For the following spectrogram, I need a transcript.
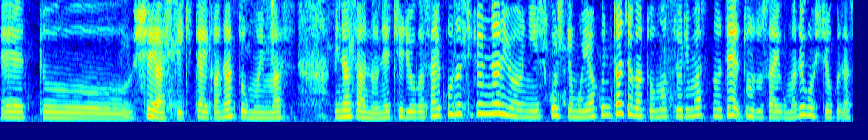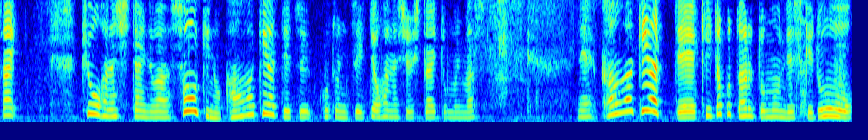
えー、っと、シェアしていきたいかなと思います。皆さんのね、治療が最高の治療になるように少しでもお役に立てばと思っておりますので、どうぞ最後までご視聴ください。今日お話ししたいのは、早期の緩和ケアっていうことについてお話をしたいと思います。ね、緩和ケアって聞いたことあると思うんですけど、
